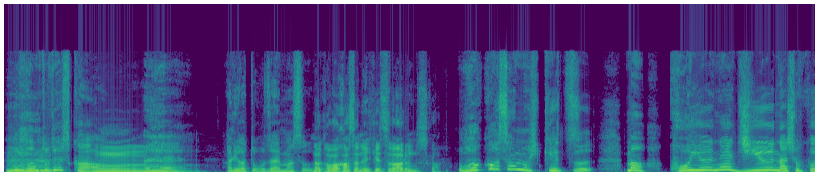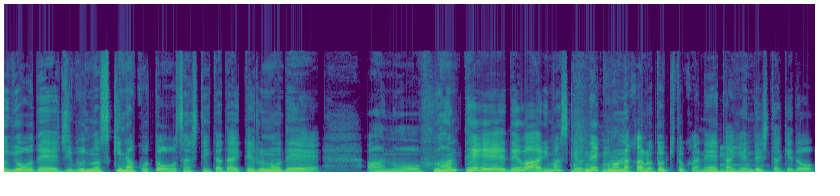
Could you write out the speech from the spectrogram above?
はい本当ですか、うん。ええ。ありがとうございます。なんか若さの秘訣はあるんですか？若さの秘訣。まあこういうね自由な職業で自分の好きなことをさせていただいているのであの不安定ではありますけどね。コロナ禍の時とかね大変でしたけど、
